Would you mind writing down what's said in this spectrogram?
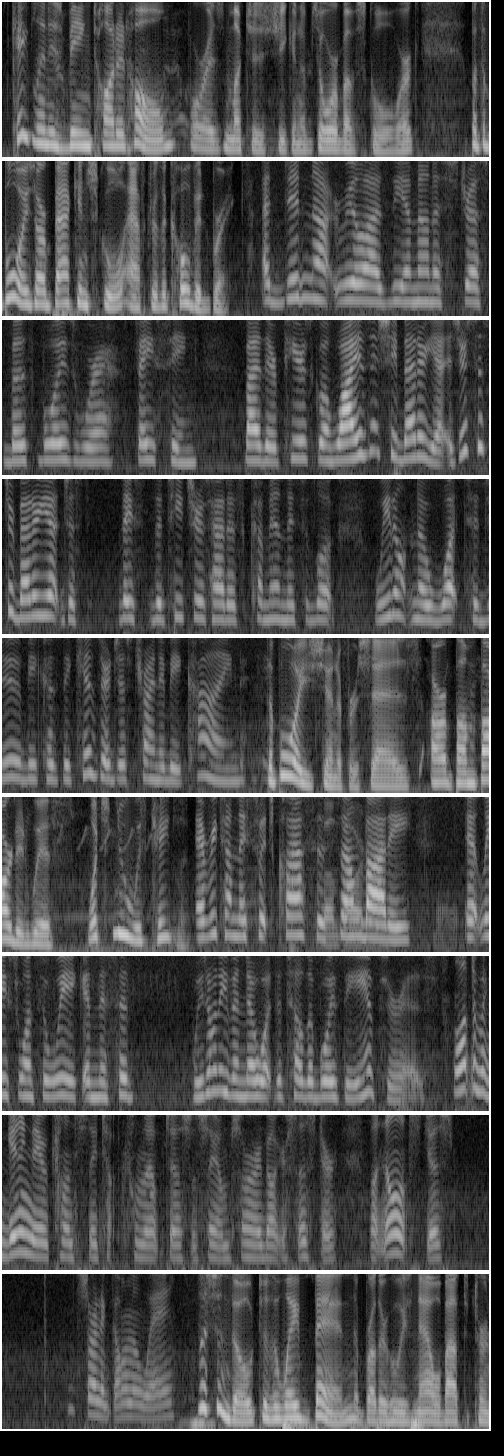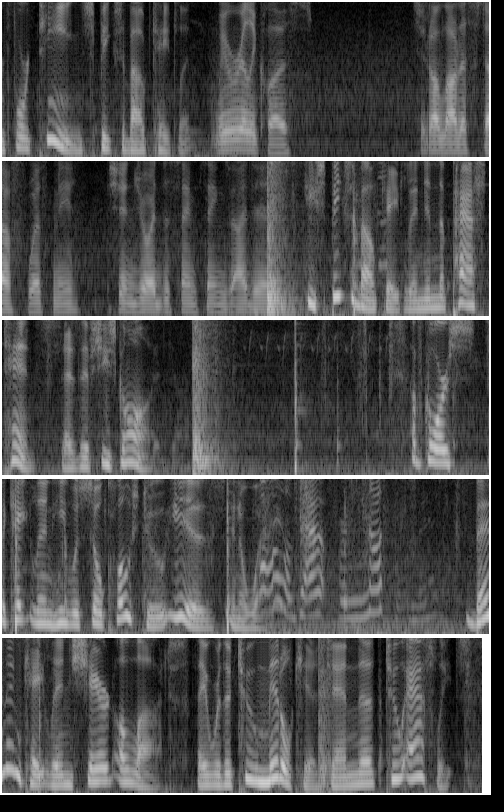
Caitlin is being taught at home for as much as she can absorb of schoolwork, but the boys are back in school after the COVID break. I did not realize the amount of stress both boys were facing by their peers going, Why isn't she better yet? Is your sister better yet? Just they, the teachers had us come in, they said, Look, we don't know what to do because the kids are just trying to be kind. The boys, Jennifer says, are bombarded with what's new with Caitlin. Every time they switch classes, bombarded. somebody, at least once a week, and they said, we don't even know what to tell the boys the answer is. Well, at the beginning, they would constantly t- come up to us and say, I'm sorry about your sister. But now it's just sort of gone away. Listen, though, to the way Ben, the brother who is now about to turn 14, speaks about Caitlin. We were really close. She did a lot of stuff with me. She enjoyed the same things I did. He speaks about Caitlin in the past tense, as if she's gone. Of course, the Caitlin he was so close to is, in a way. All of that for nothing. man. Ben and Caitlin shared a lot. They were the two middle kids and the two athletes.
